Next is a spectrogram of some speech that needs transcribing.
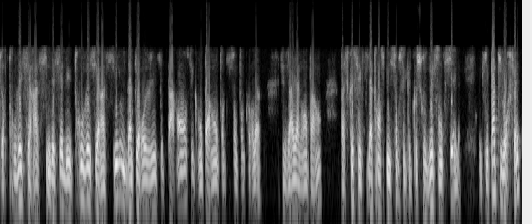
de retrouver ses racines, d'essayer de trouver ses racines, d'interroger ses parents, ses grands-parents tant qu'ils sont encore là, ses arrière-grands-parents, parce que la transmission, c'est quelque chose d'essentiel et qui n'est pas toujours faite.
